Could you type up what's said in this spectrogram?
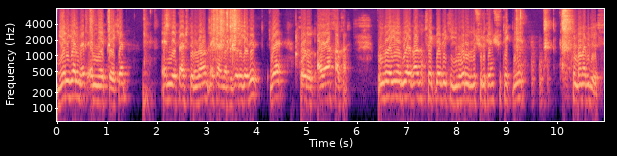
geri gelmez emniyetteyken. Emniyeti açtığımız zaman mekanizması geri gelir ve horoz ayağa kalkar. Bunda da yine diğer gazlı tüfeklerdeki gibi horoz düşürürken şu tekniği kullanabiliriz.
